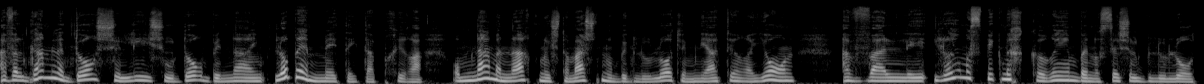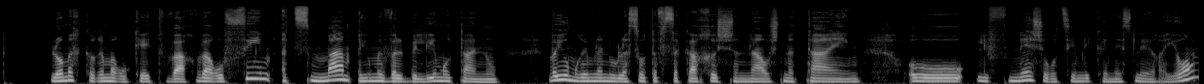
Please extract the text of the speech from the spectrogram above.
אבל גם לדור שלי, שהוא דור ביניים, לא באמת הייתה בחירה. אמנם אנחנו השתמשנו בגלולות למניעת הריון, אבל אה, לא היו מספיק מחקרים בנושא של גלולות, לא מחקרים ארוכי טווח, והרופאים עצמם היו מבלבלים אותנו, והיו אומרים לנו לעשות הפסקה אחרי שנה או שנתיים, או לפני שרוצים להיכנס להיריון,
